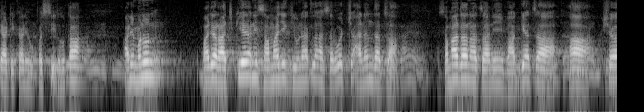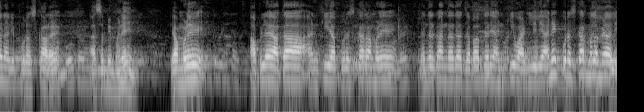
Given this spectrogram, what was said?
त्या ठिकाणी उपस्थित होता. आणि म्हणून माझ्या राजकीय आणि सामाजिक जीवनातला हा सर्वोच्च आनंदाचा समाधानाचा आणि भाग्याचा हा क्षण आणि पुरस्कार आहे असं मी म्हणेन. त्यामुळे आपल्या आता आणखी या पुरस्कारामुळे चंद्रकांत दादा जबाबदारी आणखी वाढलेली आहे. अनेक पुरस्कार मला मिळाले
